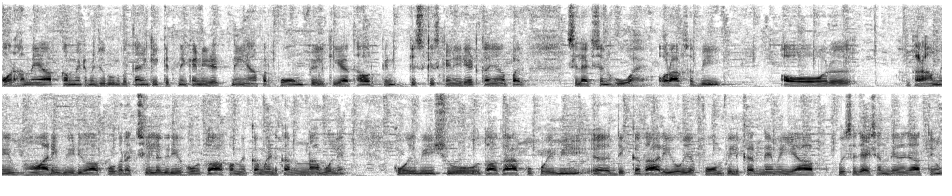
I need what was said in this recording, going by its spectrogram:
और हमें आप कमेंट में ज़रूर बताएँ कि कितने कैंडिडेट ने यहाँ पर फॉर्म फिल किया था और किस किस कैंडिडेट का यहाँ पर सिलेक्शन हुआ है। और आप सभी, और अगर हमें, हमारी वीडियो आपको अगर अच्छी लग रही हो तो आप हमें कमेंट करना ना भूलें। कोई भी इशू हो तो अगर आपको कोई भी दिक्कत आ रही हो या फॉर्म फिल करने में या आप कोई सजेशन देना चाहते हो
